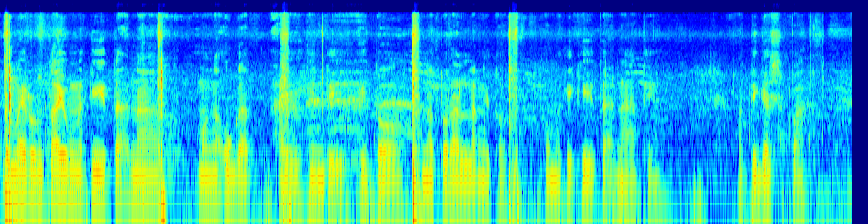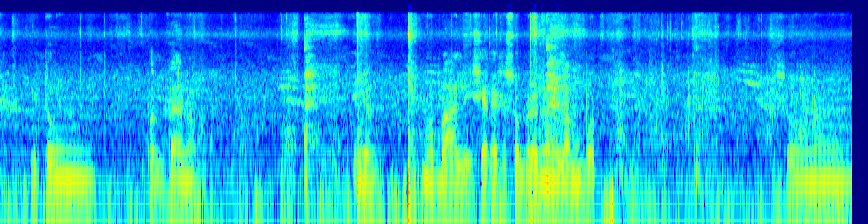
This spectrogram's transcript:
kung mayroon tayong nakita na mga ugat ay hindi ito natural lang ito. Kung makikita natin matigas pa itong pagka ano ayun mabali siya kasi sobrang ng lambot. So nang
